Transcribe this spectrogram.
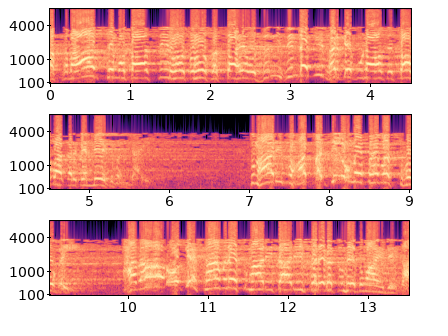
اخلاق سے متاثر ہو تو ہو سکتا ہے وہ زندگی بھر کے گناہوں سے توبہ کر کے نیک بن جائے۔ تمہاری محبت دلوں میں پیوست ہو گئی۔ ہزاروں کے سامنے تمہاری تعریف کرے گا، تمہیں دعائیں دے گا۔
